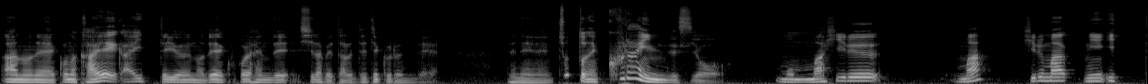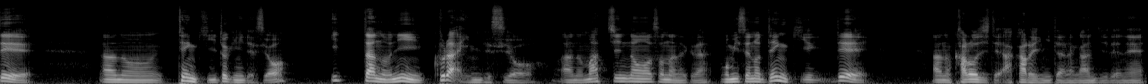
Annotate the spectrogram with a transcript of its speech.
あのね、この花営街っていうので、ここら辺で調べたら出てくるんで。でね、ちょっとね、暗いんですよ。もう真昼、間昼間に行ってあの天気いい時にですよ行ったのに暗いんですよあの街のそんなんだけどお店の電気であのかろうじて明るいみたいな感じでね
